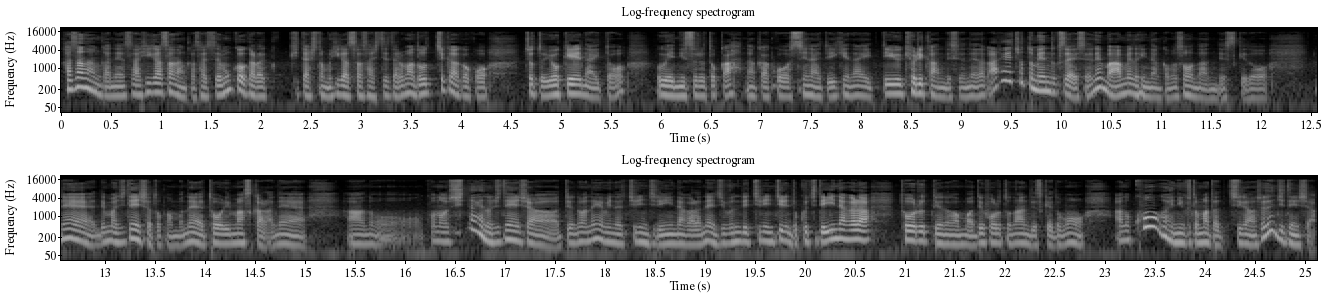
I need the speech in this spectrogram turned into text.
傘なんかね、さ、日傘なんかさして、向こうから来た人も日傘さしてたら、まあどっちかがこう、ちょっと余計ないと上にするとか、なんかこうしないといけないっていう距離感ですよね。だからあれはちょっとめんどくさいですよね。まあ雨の日なんかもそうなんですけど。ね。で、まあ自転車とかもね、通りますからね。あの、この市内の自転車っていうのはね、みんなチリンチリン言いながらね、自分でチリンチリンと口で言いながら通るっていうのがまあデフォルトなんですけども、あの、郊外に行くとまた違うんですよね、自転車。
